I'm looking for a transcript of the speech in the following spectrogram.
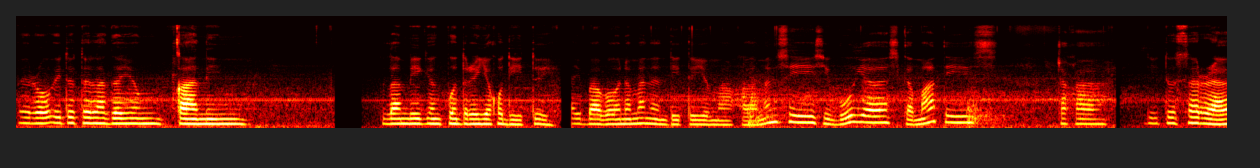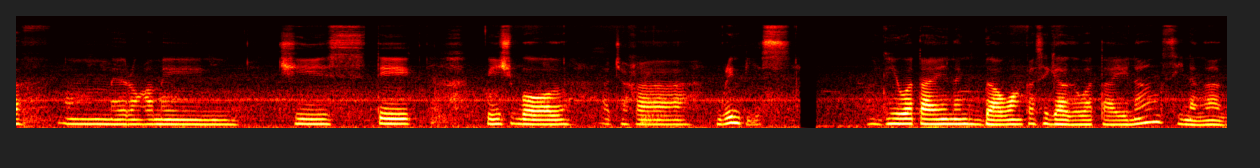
Pero ito talaga yung kaning lamig ang punteriya ko dito eh. Sa ibabaw naman nandito yung mga kalamansi, sibuyas, kamatis, tsaka dito sa ref, mm, meron kaming cheese stick, fishball, at saka green peas. Maghiwa tayo ng bawang kasi gagawa tayo ng sinangag.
